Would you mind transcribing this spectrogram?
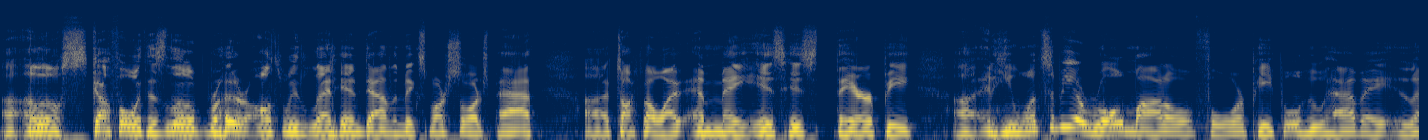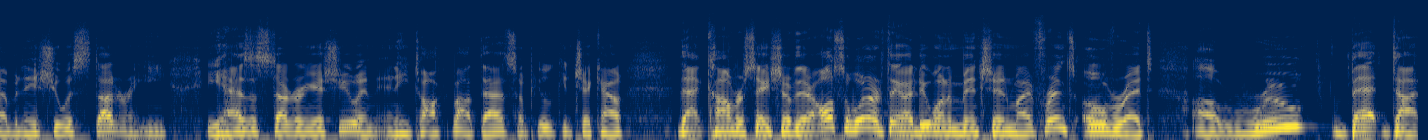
uh, a little scuffle with his little brother ultimately led him down the mixed martial arts path. Uh, talked about why MMA is his therapy, uh, and he wants to be a role model for people who have a who have an issue with stuttering. He he has a stuttering issue, and, and he talked about that, so people can check out that conversation over there. Also, one other thing I do want to mention: my friends over at uh, Roobet.fun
